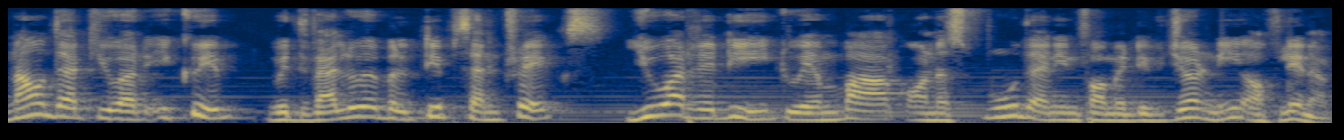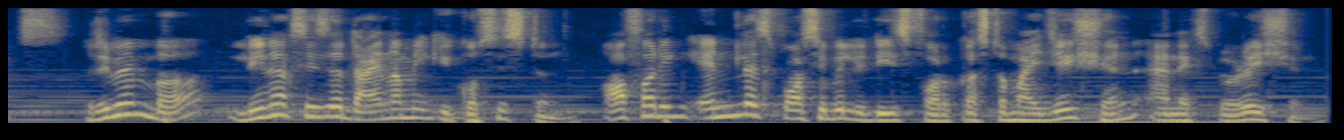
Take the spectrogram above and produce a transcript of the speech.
Now that you are equipped with valuable tips and tricks, you are ready to embark on a smooth and informative journey of Linux. Remember, Linux is a dynamic ecosystem, offering endless possibilities for customization and exploration.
